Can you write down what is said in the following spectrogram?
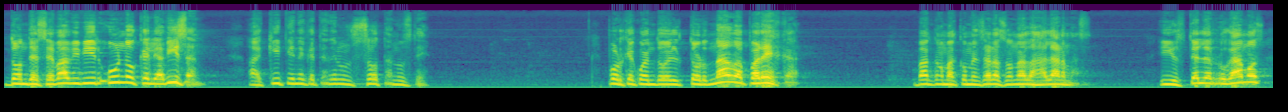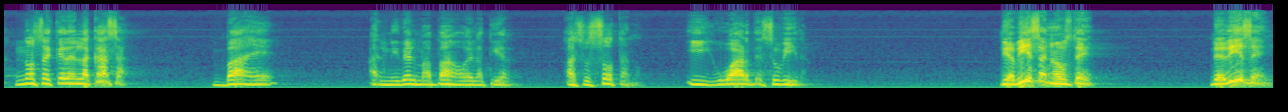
donde se va a vivir uno que le avisan, aquí tiene que tener un sótano usted. Porque cuando el tornado aparezca, van a comenzar a sonar las alarmas. Y usted le rogamos, no se quede en la casa. Baje al nivel más bajo de la tierra, a su sótano, y guarde su vida. Le avisan a usted. Le dicen.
